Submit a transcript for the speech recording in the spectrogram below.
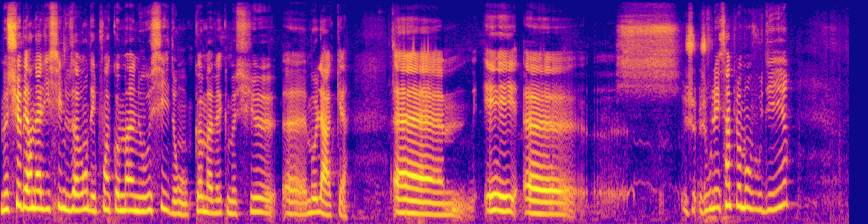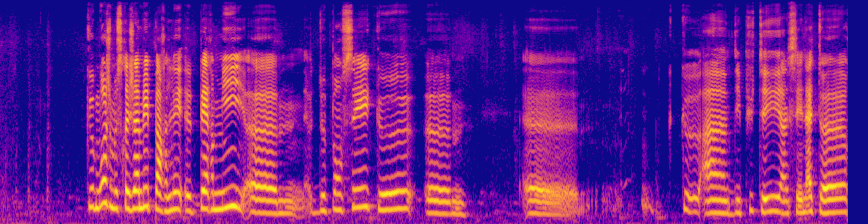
Monsieur Bernal, ici, nous avons des points communs, nous aussi, donc, comme avec Monsieur Molac. et je, voulais simplement vous dire que moi, je ne me serais jamais parlé, euh, permis euh, de penser que, euh, député, un sénateur,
